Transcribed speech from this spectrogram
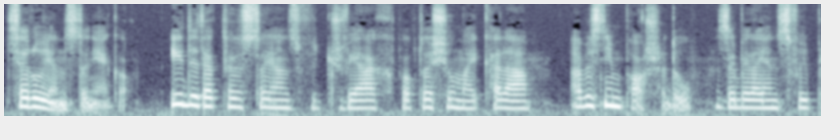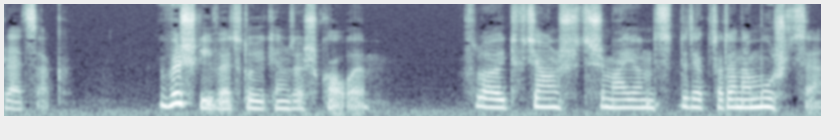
celując do niego. I dyrektor, stojąc w drzwiach, poprosił Michaela, aby z nim poszedł, zabierając swój plecak. Wyszli we trójkę ze szkoły. Floyd wciąż trzymając dyrektora na muszce.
